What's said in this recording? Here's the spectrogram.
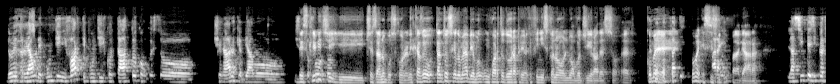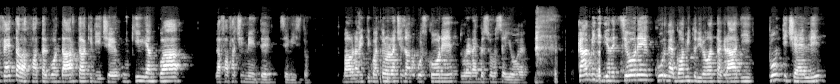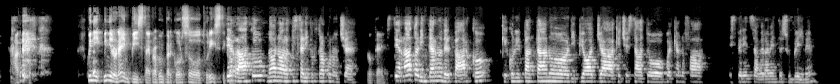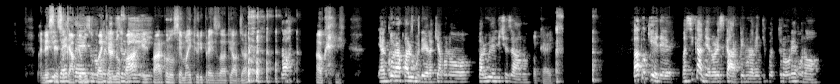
dove ah, troviamo dei punti, di forti punti di contatto con questo scenario che abbiamo Descrivici Cesano Boscone. Nel caso, tanto secondo me abbiamo un quarto d'ora prima che finiscono il nuovo giro adesso. Eh, com'è, com'è, che si sviluppa la gara? La sintesi perfetta l'ha fatta il buon Darta che dice un Kilian qua la fa facilmente, si è visto. Ma una 24 ore a Cesano Boscone durerebbe solo 6 ore. Cambi di direzione, curve a gomito di 90 gradi, ponticelli. Quindi, quindi, non è in pista, è proprio un percorso turistico. Sterrato, no, no, la pista lì purtroppo non c'è. Okay. Sterrato all'interno del parco, che con il pantano di pioggia che c'è stato qualche anno fa, esperienza veramente sublime. Ma nel Quindi senso che ha piovuto qualche condizioni... anno fa e il parco non si è mai più ripreso dalla pioggia? no. Ah, ok. È ancora Palude, la chiamano Palude di Cesano. Ok. Paco chiede, ma si cambiano le scarpe in una 24 ore o no?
